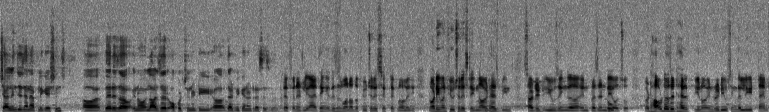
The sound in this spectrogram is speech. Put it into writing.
challenges and applications, uh, there is a you know larger opportunity uh, that we can address as well. Definitely. I think this is one of the futuristic technology. Not even futuristic. Now it has been started using uh, in present day also. But how does it help, you know, in reducing the lead times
